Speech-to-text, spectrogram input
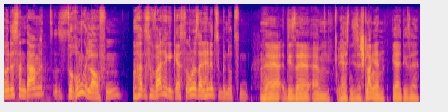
und ist dann damit so rumgelaufen und hat es weitergegessen, ohne seine Hände zu benutzen. Ja, ja, diese, ähm, wie heißen diese Schlangen, gell, diese.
